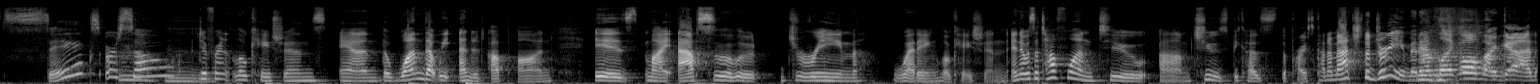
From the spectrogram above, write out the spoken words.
six or so mm-hmm. different locations. And the one that we ended up on is my absolute dream wedding location. And it was a tough one to um, choose because the price kind of matched the dream. And I'm like, oh my God.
